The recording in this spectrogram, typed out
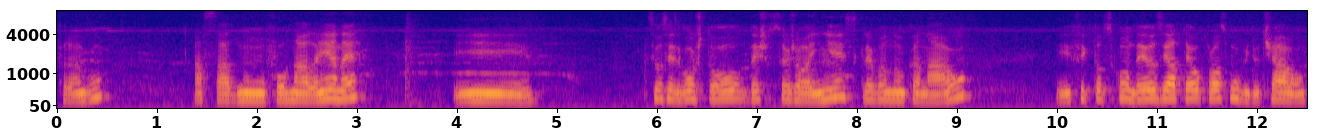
frango. Assado num forno a lenha, né. E se vocês gostou, deixa o seu joinha, se inscreva no canal. E fique todos com Deus e até o próximo vídeo. Tchau!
